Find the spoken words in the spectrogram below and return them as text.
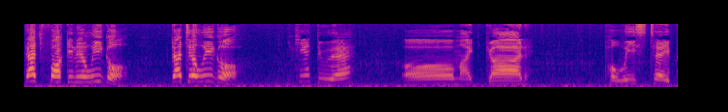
That's fucking illegal. That's illegal. You can't do that. Oh my god. Police tape.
